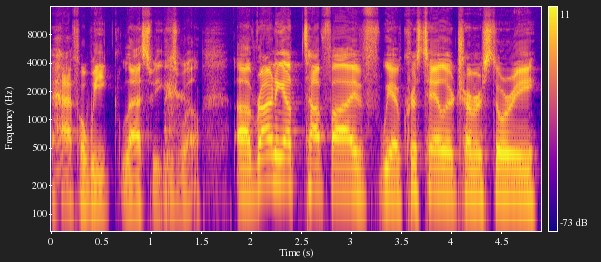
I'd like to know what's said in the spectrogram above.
half a week last week as well. Uh, rounding out the top five, we have Chris Taylor, Trevor Story,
